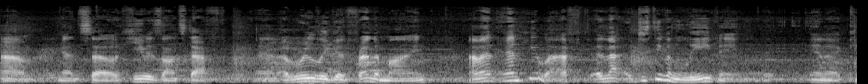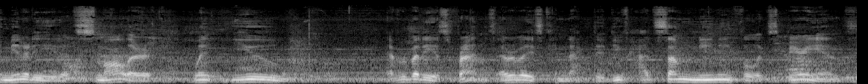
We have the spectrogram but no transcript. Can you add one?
um, and so he was on staff. And a really good friend of mine, and, and he left. And that, just even leaving in a community that's smaller, when you everybody is friends, everybody's connected. You've had some meaningful experience.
